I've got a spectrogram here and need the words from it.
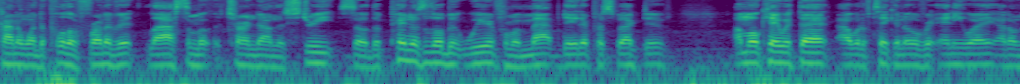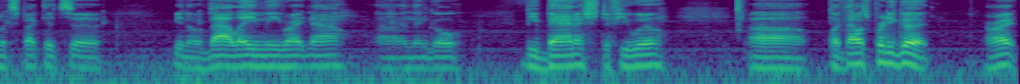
kind of wanted to pull in front of it. Last time it turned down the street. So the pin is a little bit weird from a map data perspective. I'm okay with that. I would have taken over anyway. I don't expect it to, you know, valet me right now uh, and then go be banished, if you will. Uh, but that was pretty good. All right.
